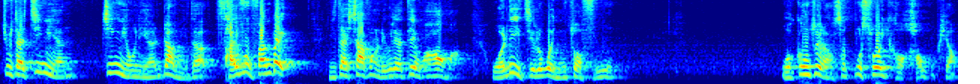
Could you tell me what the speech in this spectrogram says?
就在今年金牛年让你的财富翻倍。你在下方留下电话号码，我立即的为您做服务。我龚俊老师不说一口好股票，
